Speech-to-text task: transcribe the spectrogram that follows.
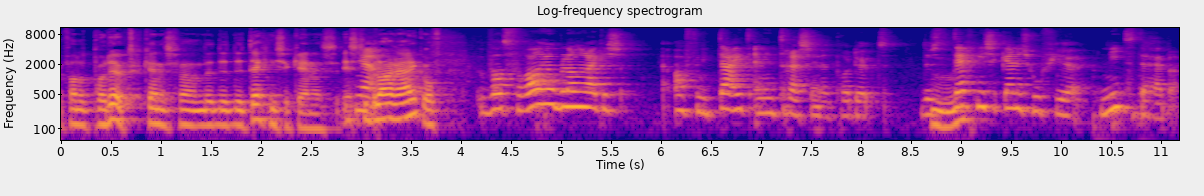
van het product, kennis van de, de, de technische kennis? Is die Ja. belangrijk? Of? Wat vooral heel belangrijk is, affiniteit en interesse in het product. Dus Mhm. technische kennis hoef je niet te hebben.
